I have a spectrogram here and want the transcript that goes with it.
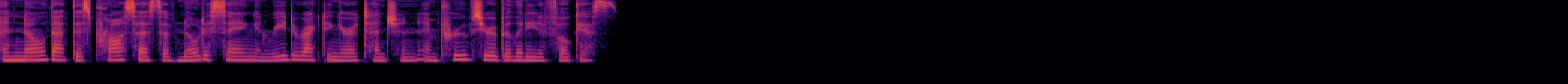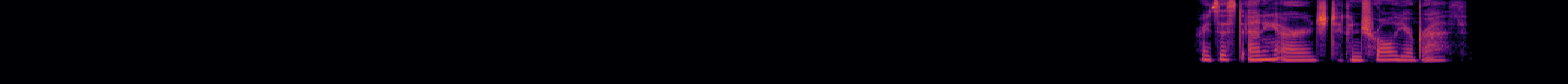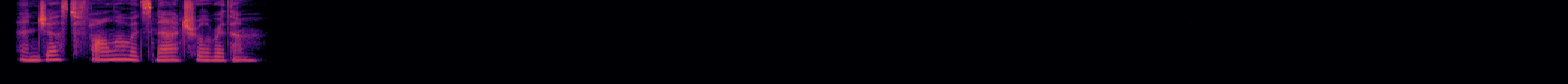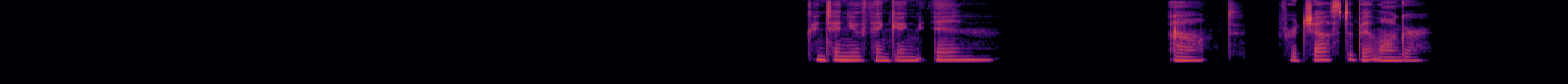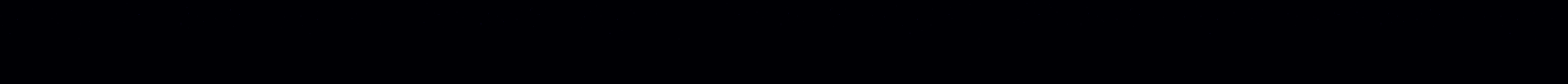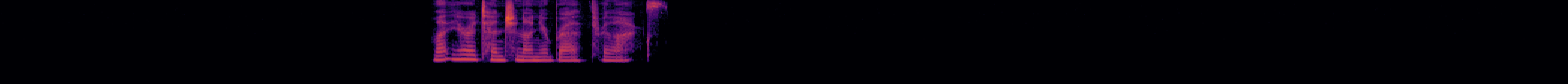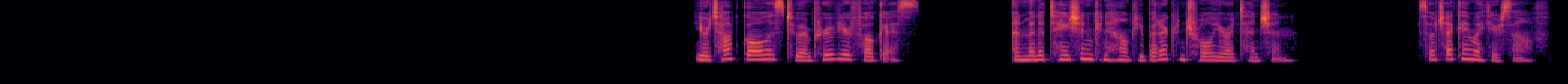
And know that this process of noticing and redirecting your attention improves your ability to focus Resist any urge to control your breath and just follow its natural rhythm. Continue thinking in for just a bit longer. Let your attention on your breath relax. Your top goal is to improve your focus, and meditation can help you better control your attention. So check in with yourself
